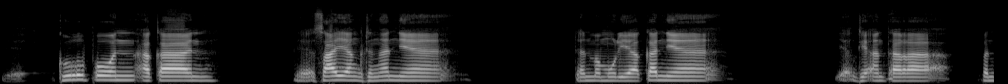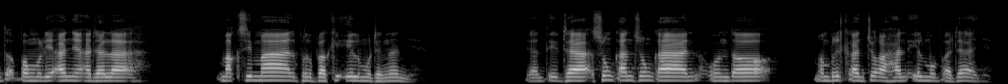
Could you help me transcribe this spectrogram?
ya, guru pun akan ya, sayang dengannya dan memuliakannya. Yang di antara bentuk pemuliaannya adalah maksimal berbagi ilmu dengannya. Dan tidak sungkan-sungkan untuk memberikan curahan ilmu padanya.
